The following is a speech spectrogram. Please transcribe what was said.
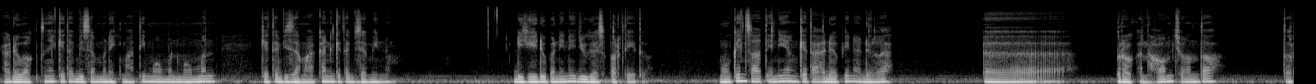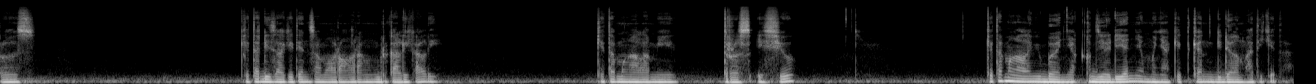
Ada waktunya kita bisa menikmati momen-momen kita bisa makan, kita bisa minum di kehidupan ini juga seperti itu. Mungkin saat ini yang kita hadapin adalah uh, broken home contoh, terus Kita disakitin sama orang-orang berkali-kali. Kita mengalami trust issue. Kita mengalami banyak kejadian yang menyakitkan di dalam hati kita.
